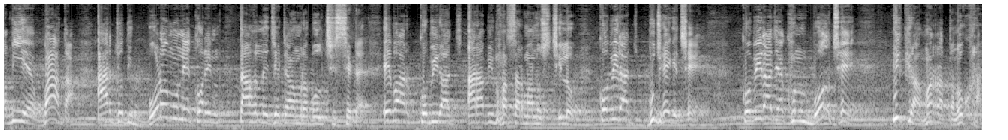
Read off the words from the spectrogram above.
নবিয়ে বাদা। আর যদি বড় মনে করেন, তাহলে যেটা আমরা বলছি সেটা। এবার কবিরাজ আরবি ভাষার মানুষ ছিল, কবিরাজ বুঝে গেছে। কবিরাজ এখন বলছে, ইকরা মার্রাতান ওখরা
